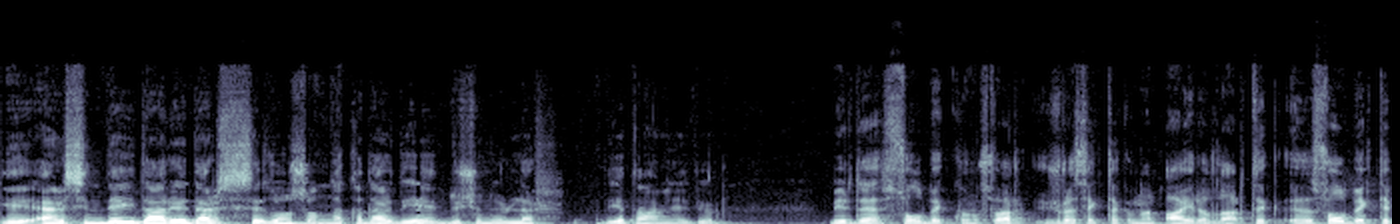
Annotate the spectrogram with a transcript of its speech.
E, Ersin de idare eder sezon sonuna kadar diye düşünürler diye tahmin ediyorum. Bir de sol bek konusu var. Jurasek takımdan ayrıldı artık. Ee, sol bekte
